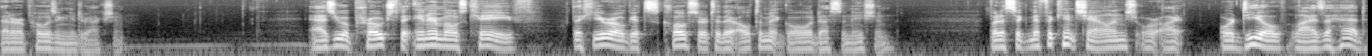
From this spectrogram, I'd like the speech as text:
that are opposing your direction. As you approach the innermost cave, the hero gets closer to their ultimate goal or destination. But a significant challenge or ordeal lies ahead.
